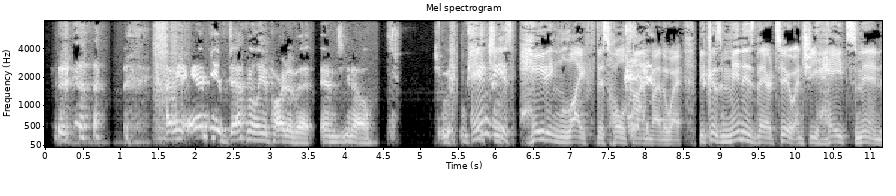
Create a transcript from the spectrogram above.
I mean, Angie is definitely a part of it, and you know, she, Angie is hating life this whole time, by the way, because Min is there too, and she hates Min.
